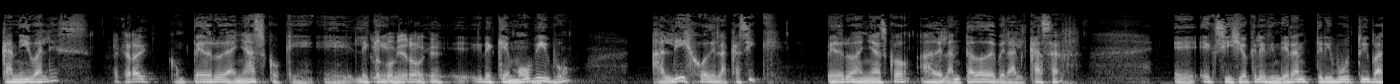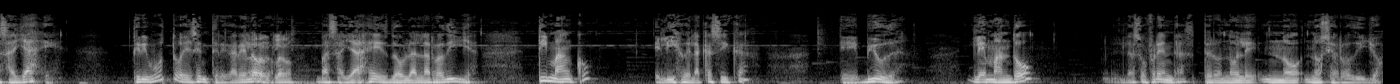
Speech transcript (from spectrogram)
caníbales. Ah, caray. Con Pedro de Añasco, que le, ¿Lo le quemó vivo al hijo de la cacique. Pedro Añasco, adelantado de Belalcázar, eh, exigió que le rindieran tributo y vasallaje. Tributo es entregar el Claro, oro. claro. Vasallaje es doblar la rodilla. Timanco, el hijo de la cacica, eh, viuda, le mandó las ofrendas, pero no le no no se arrodilló.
